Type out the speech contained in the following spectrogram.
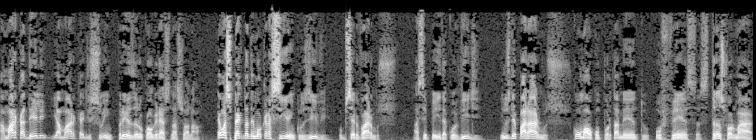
a marca dele e a marca de sua empresa no Congresso Nacional. É um aspecto da democracia, inclusive, observarmos a CPI da Covid e nos depararmos com mau comportamento, ofensas, transformar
